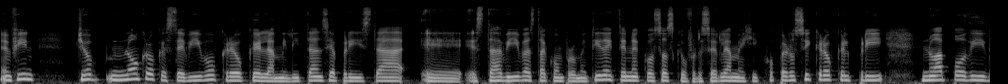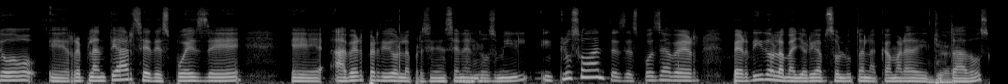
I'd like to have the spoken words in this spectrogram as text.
En fin, yo no creo que esté vivo, creo que la militancia priista eh, está viva, está comprometida y tiene cosas que ofrecerle a México, pero sí creo que el PRI no ha podido eh, replantearse después de eh, haber perdido la presidencia en el Ujú. 2000, incluso antes, después de haber perdido la mayoría absoluta en la Cámara de Diputados,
